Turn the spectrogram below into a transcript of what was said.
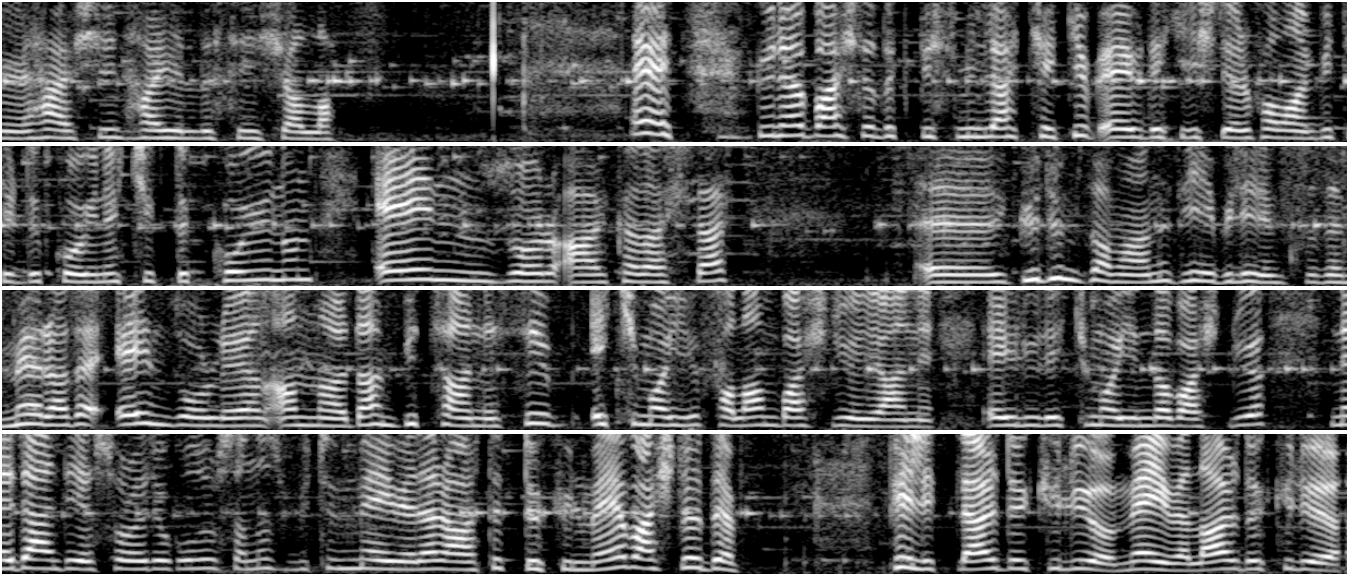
E, her şeyin hayırlısı inşallah. Evet güne başladık bismillah çekip evdeki işleri falan bitirdik koyuna çıktık. Koyunun en zor arkadaşlar e, güdüm zamanı diyebilirim size. Mera'da en zorlayan anlardan bir tanesi Ekim ayı falan başlıyor yani. Eylül-Ekim ayında başlıyor. Neden diye soracak olursanız bütün meyveler artık dökülmeye başladı. Pelitler dökülüyor, meyveler dökülüyor.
